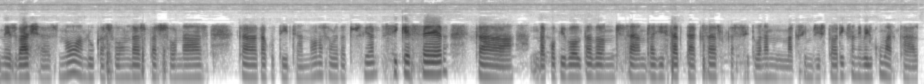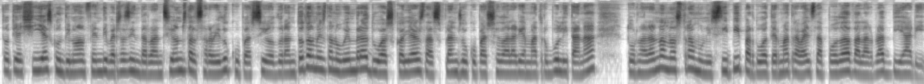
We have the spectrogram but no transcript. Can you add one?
més baixes no, en el que són les persones que, que cotitzen no, la Seguretat Social. Sí que és cert que de cop i volta doncs, s'han doncs, registrat taxes que se situen en màxims històrics a nivell comarcal. Tot i així, es continuen fent diverses intervencions del Servei d'Ocupació. Durant tot el mes de novembre, dues colles dels plans d'ocupació de l'àrea metropolitana tornaran al nostre municipi per dur a terme treballs de poda de l'arbrat viari.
